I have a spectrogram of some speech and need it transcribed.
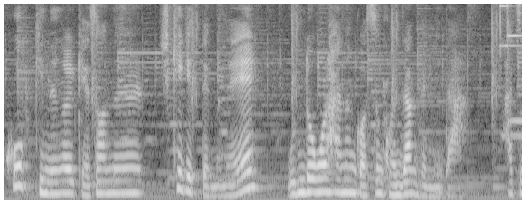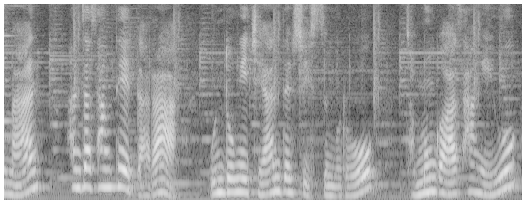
호흡 기능을 개선을 시키기 때문에 운동을 하는 것은 권장됩니다. 하지만 환자 상태에 따라 운동이 제한될 수 있으므로 전문가와 상의 후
